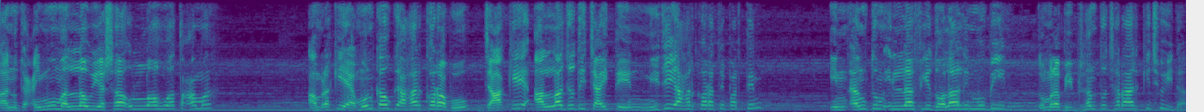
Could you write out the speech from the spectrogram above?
আল্লাহ আমরা কি এমন কাউকে আহার করাবো যাকে আল্লাহ যদি চাইতেন নিজেই আহার করাতে পারতেন? ইন আনতুম ইল্লা ফি দলালিম মুবিন। তোমরা বিভ্রান্ত ছাড়া আর কিছুই না,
